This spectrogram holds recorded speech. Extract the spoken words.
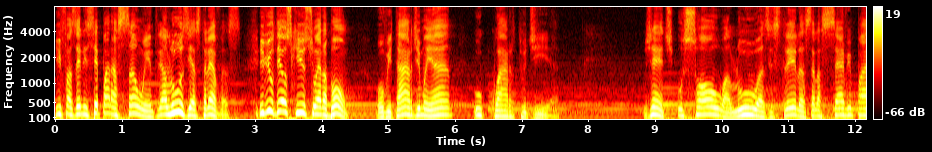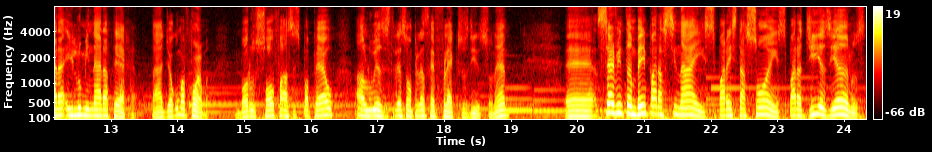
e fazerem separação entre a luz e as trevas. E viu Deus que isso era bom. Houve tarde e manhã, o quarto dia. Gente, o sol, a lua, as estrelas, elas servem para iluminar a terra, tá? De alguma forma. Embora o sol faça esse papel, a lua e as estrelas são apenas reflexos disso, né? É, servem também para sinais, para estações, para dias e anos,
